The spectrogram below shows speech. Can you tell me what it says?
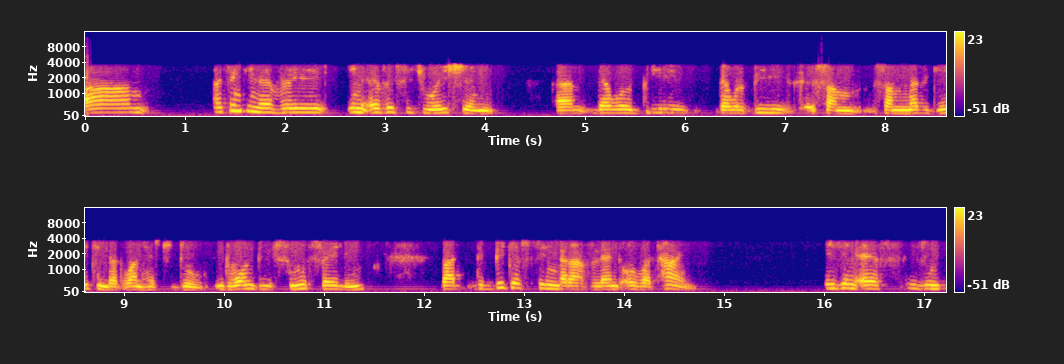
Um, I think in every in every situation, um, there will be there will be some some navigating that one has to do. It won't be smooth sailing, but the biggest thing that I've learned over time, even if even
